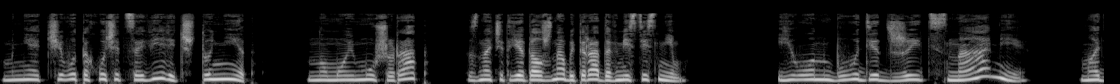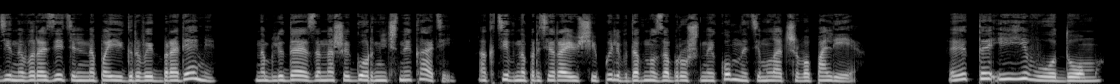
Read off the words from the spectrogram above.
Мне от чего-то хочется верить, что нет. Но мой муж рад, значит, я должна быть рада вместе с ним. И он будет жить с нами? Мадина выразительно поигрывает бровями, наблюдая за нашей горничной Катей, активно протирающей пыль в давно заброшенной комнате младшего Полея. «Это и его дом»,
